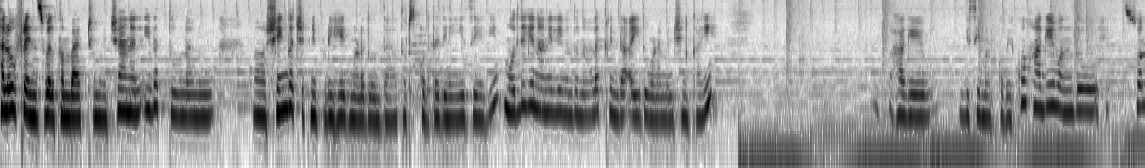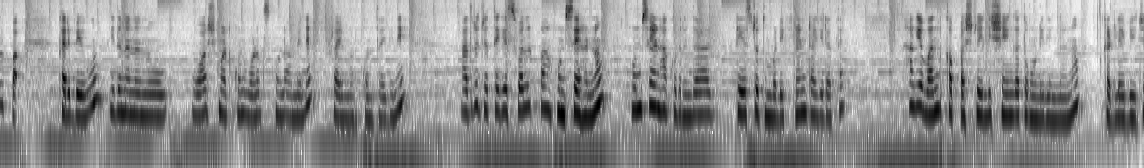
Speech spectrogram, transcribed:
Hello friends welcome back to my channel ಇವತ್ತು ನಾನು ಶೇಂಗಾ ಚಟ್ನಿ ಪುಡಿ ಹೇಗೆ ಮಾಡೋದು ಅಂತ ತೋರಿಸ್ಕೊಡ್ತಾ ಇದ್ದೀನಿ ಈಸಿಯಾಗಿ. ಮೊದಲಿಗೆ ನಾನಿಲ್ಲಿ ಒಂದು ನಾಲ್ಕರಿಂದ ಐದು ಒಣಮೆಣಸಿನ್ಕಾಯಿ ಹಾಗೆ ಬಿಸಿ ಮಾಡ್ಕೋಬೇಕು. ಹಾಗೆ ಒಂದು ಸ್ವಲ್ಪ ಕರಿಬೇವು. ಇದನ್ನು ನಾನು ವಾಶ್ ಮಾಡ್ಕೊಂಡು ಒಣಗಿಸ್ಕೊಂಡು ಆಮೇಲೆ ಫ್ರೈ ಮಾಡ್ಕೊತಾ ಇದ್ದೀನಿ. ಅದ್ರ ಜೊತೆಗೆ ಸ್ವಲ್ಪ ಹುಣಸೆ ಹಣ್ಣು ಹುಣಸೆ ಹಣ್ಣು ಹಾಕೋದ್ರಿಂದ ಟೇಸ್ಟು ತುಂಬ ಡಿಫ್ರೆಂಟ್ ಆಗಿರುತ್ತೆ. ಹಾಗೆ ಒಂದು ಕಪ್ಪಷ್ಟು ಇಲ್ಲಿ ಶೇಂಗಾ ತೊಗೊಂಡಿದ್ದೀನಿ ನಾನು ಕಡಲೆ ಬೀಜ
